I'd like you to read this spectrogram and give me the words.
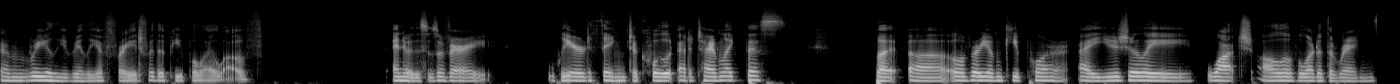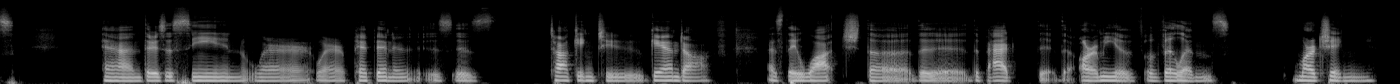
I'm really, really afraid for the people I love. I know this is a very weird thing to quote at a time like this, but uh, over Yom Kippur, I usually watch all of Lord of the Rings, and there's a scene where where Pippin is is talking to Gandalf as they watch the the the bad the, the army of, of villains marching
